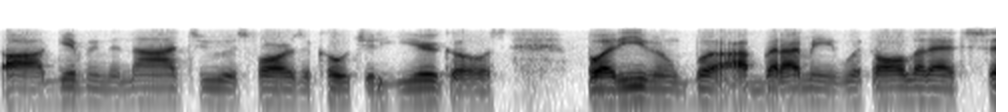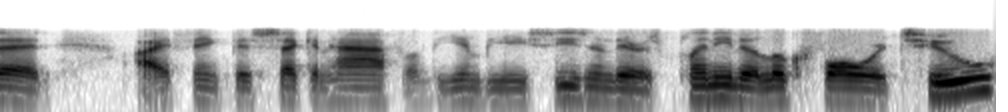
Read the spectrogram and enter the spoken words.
uh, giving the nod to as far as the coach of the year goes. But even but uh, but I mean, with all of that said, I think this second half of the NBA season there's plenty to look forward to.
